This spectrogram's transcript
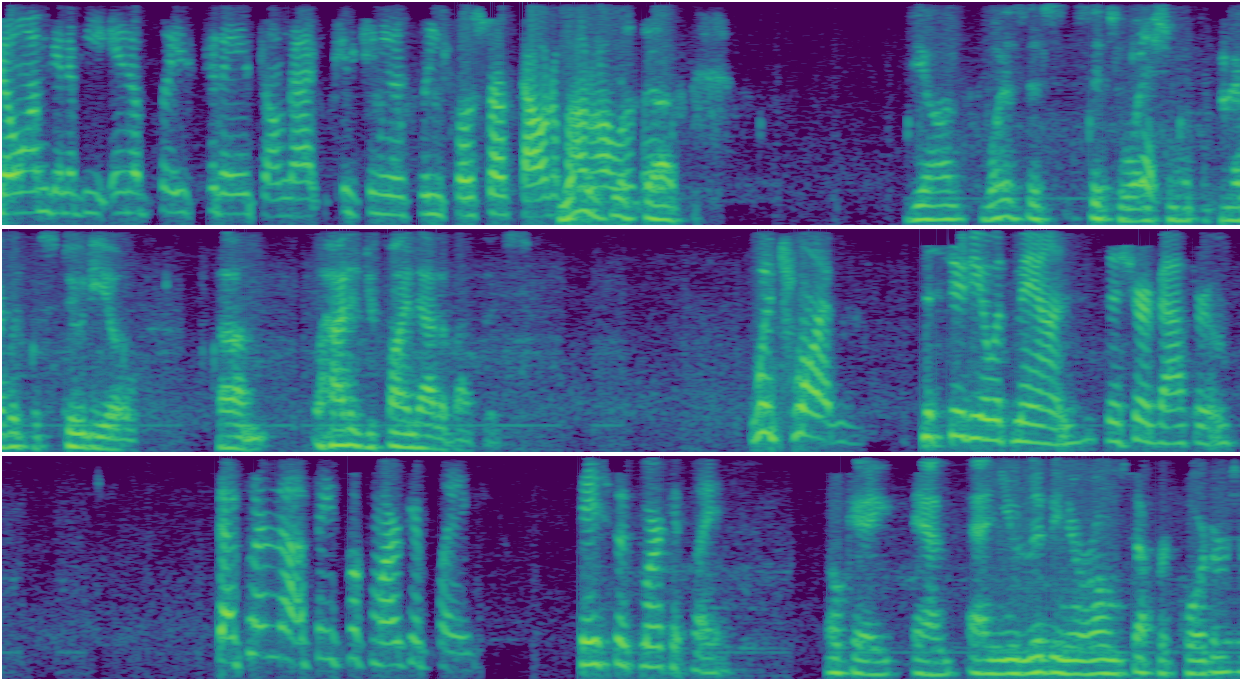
know I'm going to be in a place today, so I'm not continuously so stressed out about all is of this, this. uh, Dion, what is this situation with the guy with the studio? Um, how did you find out about this? Which one? The studio with man, the shared bathroom. That's on the Facebook Marketplace. Facebook Marketplace. Okay, and and you live in your own separate quarters?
